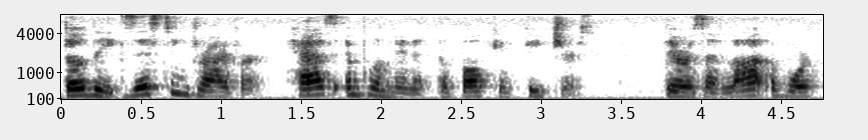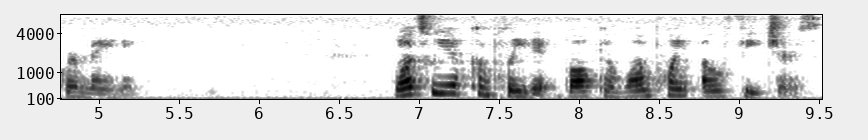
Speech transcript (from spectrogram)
Though the existing driver has implemented the Vulkan features, there is a lot of work remaining. Once we have completed Vulkan 1.0 features,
